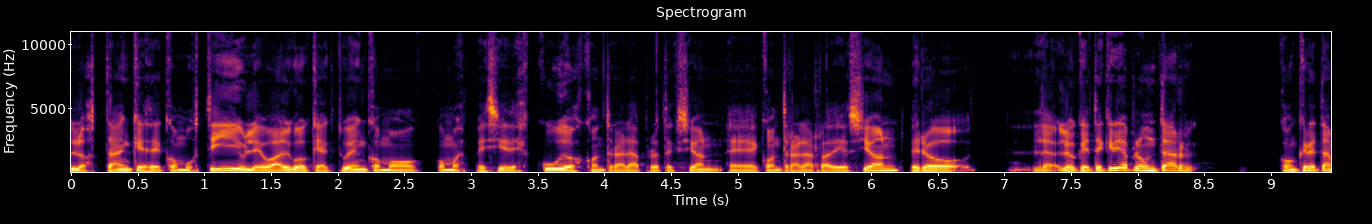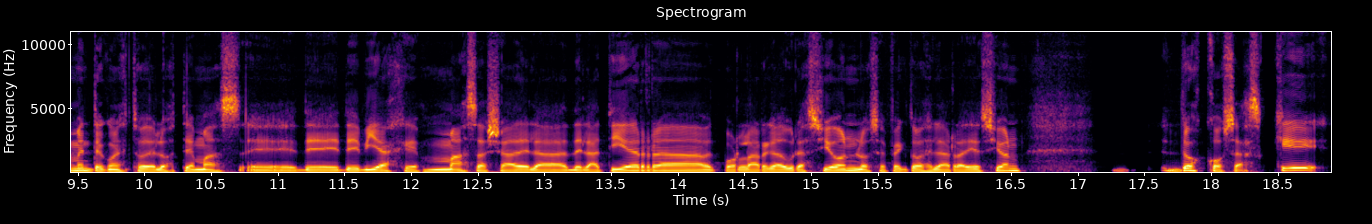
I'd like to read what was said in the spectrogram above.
los tanques de combustible o algo que actúen como, como especie de escudos contra la protección, eh, contra la radiación. Pero lo que te quería preguntar concretamente con esto de los temas eh, de, viajes más allá de la, Tierra, por larga duración, los efectos de la radiación, dos cosas. Que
